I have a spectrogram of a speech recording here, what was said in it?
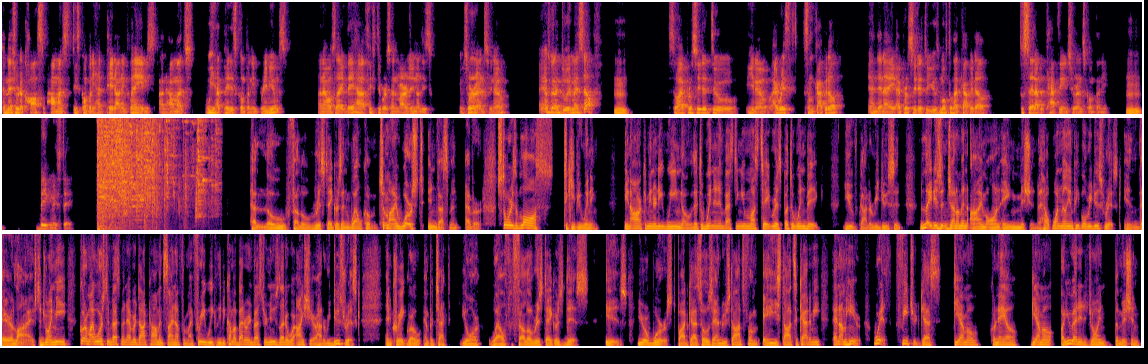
and measure the cost of how much this company had paid out in claims and how much we had paid this company in premiums. And I was like, they have 50% margin on this insurance, you know? And I was gonna do it myself. Mm. So I proceeded to, you know, I raised some capital and then I, I proceeded to use most of that capital to set up a captive insurance company. Mm. Big mistake. Hello, fellow risk takers, and welcome to my worst investment ever. Stories of loss to keep you winning. In our community, we know that to win in investing, you must take risk, but to win big, you've got to reduce it. Ladies and gentlemen, I'm on a mission to help 1 million people reduce risk in their lives. To join me, go to myworstinvestmentever.com and sign up for my free weekly Become a Better Investor newsletter where I share how to reduce risk and create, grow, and protect your wealth. Fellow risk takers, this is your worst podcast host, Andrew Stotz from A Stotz Academy. And I'm here with featured guest Guillermo Cornejo. Guillermo, are you ready to join the mission?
